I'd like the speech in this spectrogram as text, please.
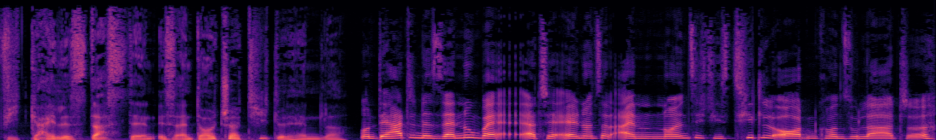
Wie geil ist das denn? Ist ein deutscher Titelhändler. Und der hatte eine Sendung bei RTL 1991, die ist Titelorden Konsulate.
